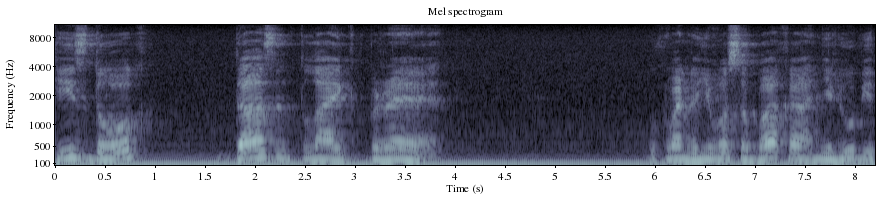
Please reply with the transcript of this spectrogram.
His dog doesn't like bread. Буквально его собака не любит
